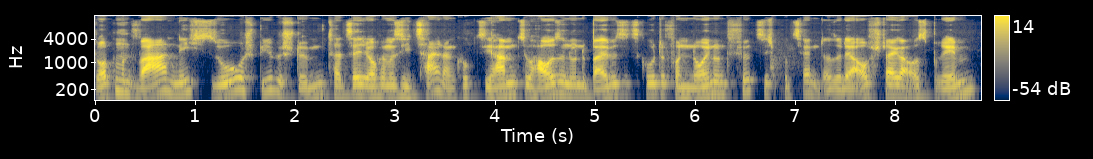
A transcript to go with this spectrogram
Dortmund war nicht so spielbestimmt, tatsächlich auch wenn man sich die Zahlen anguckt. Sie haben zu Hause nur eine Ballbesitzquote von 49 Prozent. Also der Aufsteiger aus Bremen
